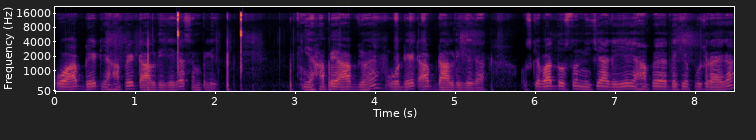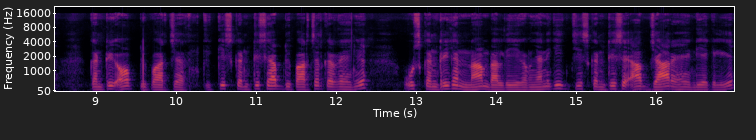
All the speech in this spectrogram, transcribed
वो आप डेट यहाँ पे डाल दीजिएगा सिंपली यहाँ पे आप जो है, वो डेट आप डाल दीजिएगा। उसके बाद दोस्तों, नीचे आ जाइए। यहाँ पे देखिए, पूछ रहेगा कंट्री ऑफ़ डिपार्चर कि किस कंट्री से आप डिपार्चर कर रहे हैं उस कंट्री का नाम डाल दीजिएगा। यानी कि जिस कंट्री से आप जा रहे हैं इंडिया के लिए,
